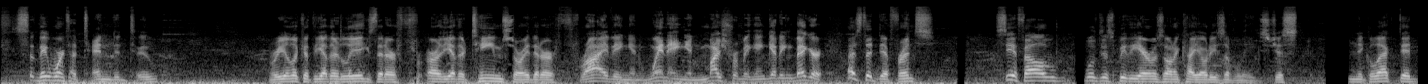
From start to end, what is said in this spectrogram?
So they weren't attended to. Where you look at the other leagues that are, th- or the other teams, sorry, that are thriving and winning and mushrooming and getting bigger. That's the difference. CFL will just be the Arizona Coyotes of leagues, just neglected.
